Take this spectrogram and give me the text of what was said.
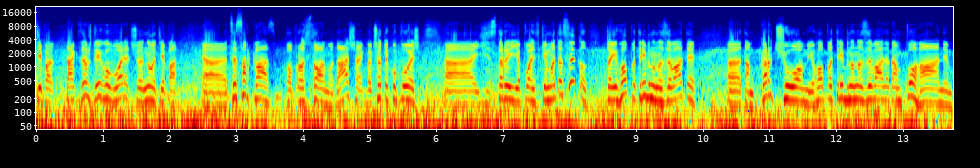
типа, так завжди говорять, що ну, типа, е, це сарказм по-простому. Да? Що якби, якщо ти купуєш е, старий японський мотоцикл, то його потрібно називати е, там карчом, його потрібно називати там поганим,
